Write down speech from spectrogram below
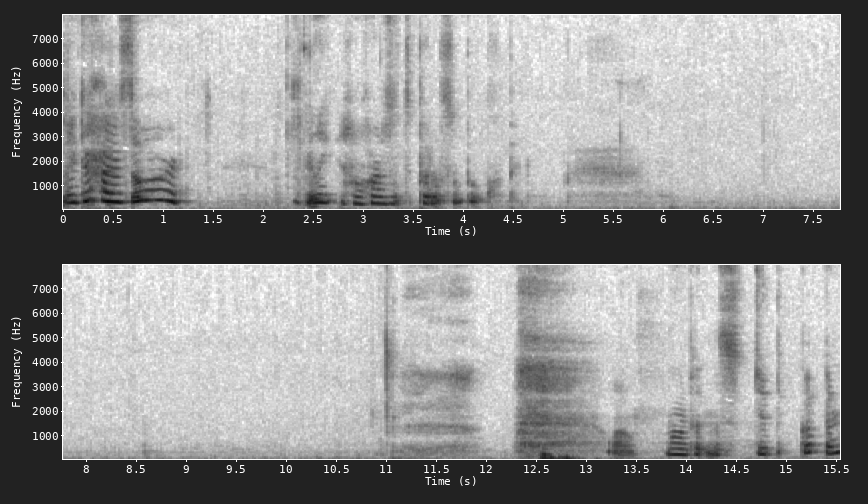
My God, it's so hard. It to put a simple clip in? Well, I'm putting the stupid clip in.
